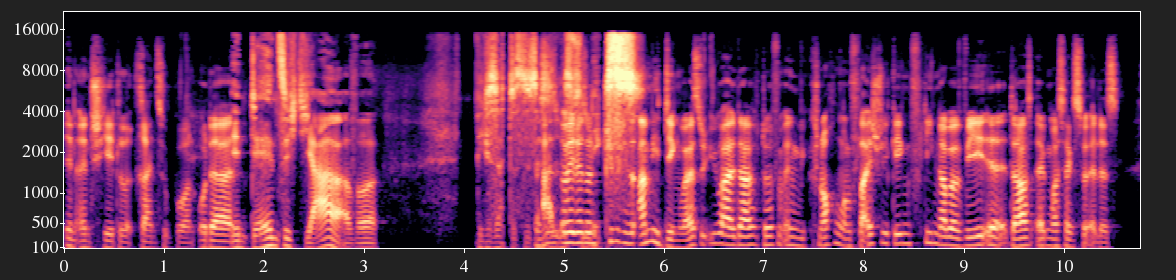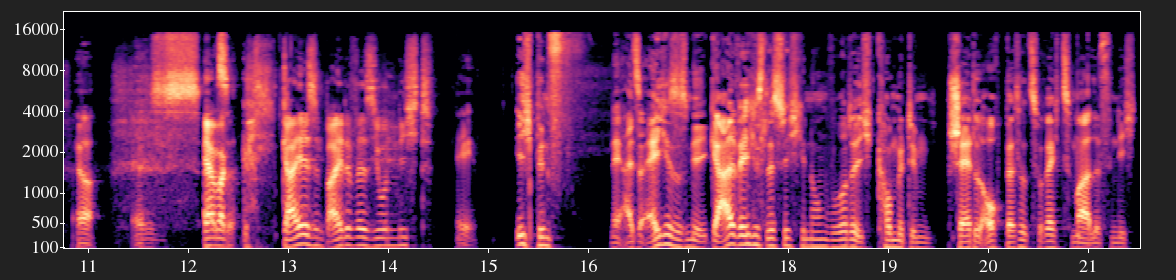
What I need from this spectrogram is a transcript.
in einen Schädel reinzubohren. Oder in der Hinsicht ja, aber wie gesagt, das ist Das alles ist wieder so ein nix. typisches Ami-Ding, weißt du, überall da dürfen irgendwie Knochen und Fleisch gegenfliegen, aber weh, äh, da ist irgendwas Sexuelles. Ja, es ist, Ja, also, aber geil sind beide Versionen nicht. nee. Ich bin, nee, also eigentlich ist es mir egal, welches letztlich genommen wurde. Ich komme mit dem Schädel auch besser zurecht, zumal er, finde ich,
